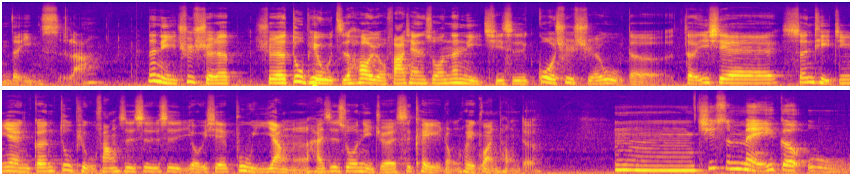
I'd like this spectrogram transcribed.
你的饮食啦。那你去学了学了肚皮舞之后，有发现说，那你其实过去学舞的的一些身体经验跟肚皮舞方式是不是有一些不一样呢？还是说你觉得是可以融会贯通的？嗯，其实每一个舞，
